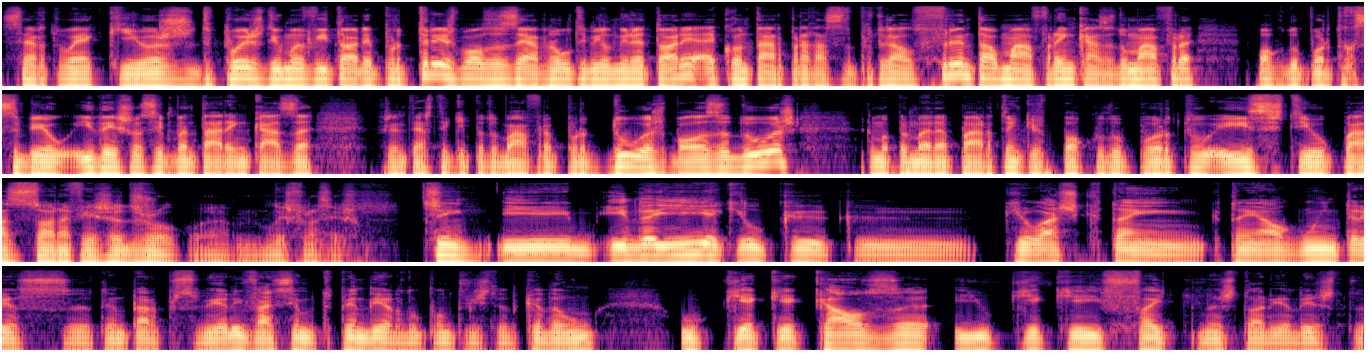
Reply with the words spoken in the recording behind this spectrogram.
Certo é que hoje, depois de uma vitória por 3 bolas a 0 na última eliminatória, a contar para a Taça de Portugal frente ao Mafra, em casa do Mafra, Foco do Porto recebeu e deixou-se implantar em casa frente a esta equipa do Mafra por duas bolas a duas, numa primeira parte em que o Foco do Porto existiu quase só na ficha de jogo. Eh, Luís Francisco. Sim, e, e daí aquilo que, que, que, eu acho que tem, que tem algum interesse tentar perceber, e vai sempre depender do ponto de vista de cada um, o que é que é causa e o que é que é efeito na história deste,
